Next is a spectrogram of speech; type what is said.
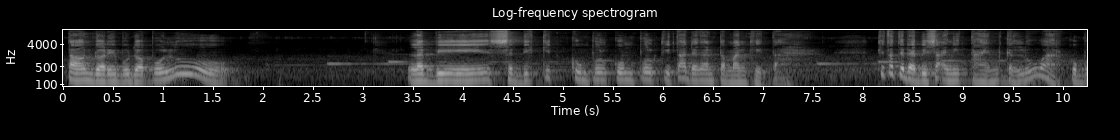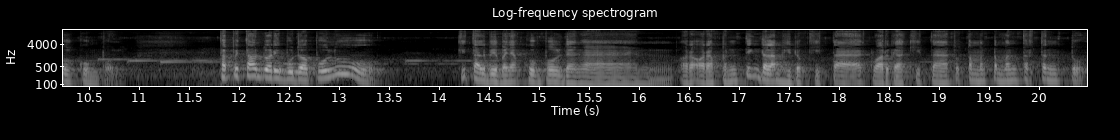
Tahun 2020 lebih sedikit kumpul-kumpul kita dengan teman kita. Kita tidak bisa anytime keluar kumpul-kumpul. Tapi tahun 2020 kita lebih banyak kumpul dengan orang-orang penting dalam hidup kita, keluarga kita, atau teman-teman tertentu.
